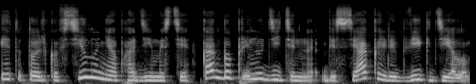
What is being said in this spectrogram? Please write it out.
это только в силу необходимости необходимости, как бы принудительно, без всякой любви к делу.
